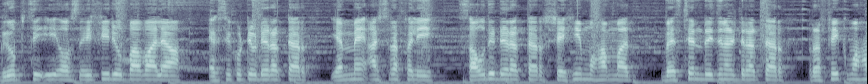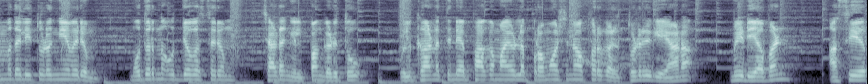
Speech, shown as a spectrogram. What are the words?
Group CEO Saifee Rupawala executive director M A Ashraf Ali Saudi director Shaheem Muhammad western regional director Rafeeq Muhammad Ali തുടങ്ങിയവരും മുതിർന്ന ഉദ്യോഗസ്ഥരും ചടങ്ങിൽ പങ്കെടുത്തു. ഉദ്ഘാടനത്തിന്റെ ഭാഗമായുള്ള പ്രൊമോഷൻ ഓഫറുകൾ തുടരുകയാണ്. Media one Asir.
